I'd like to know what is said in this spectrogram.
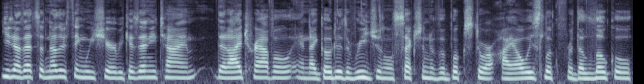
You know, that's another thing we share because anytime that I travel and I go to the regional section of a bookstore, I always look for the local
